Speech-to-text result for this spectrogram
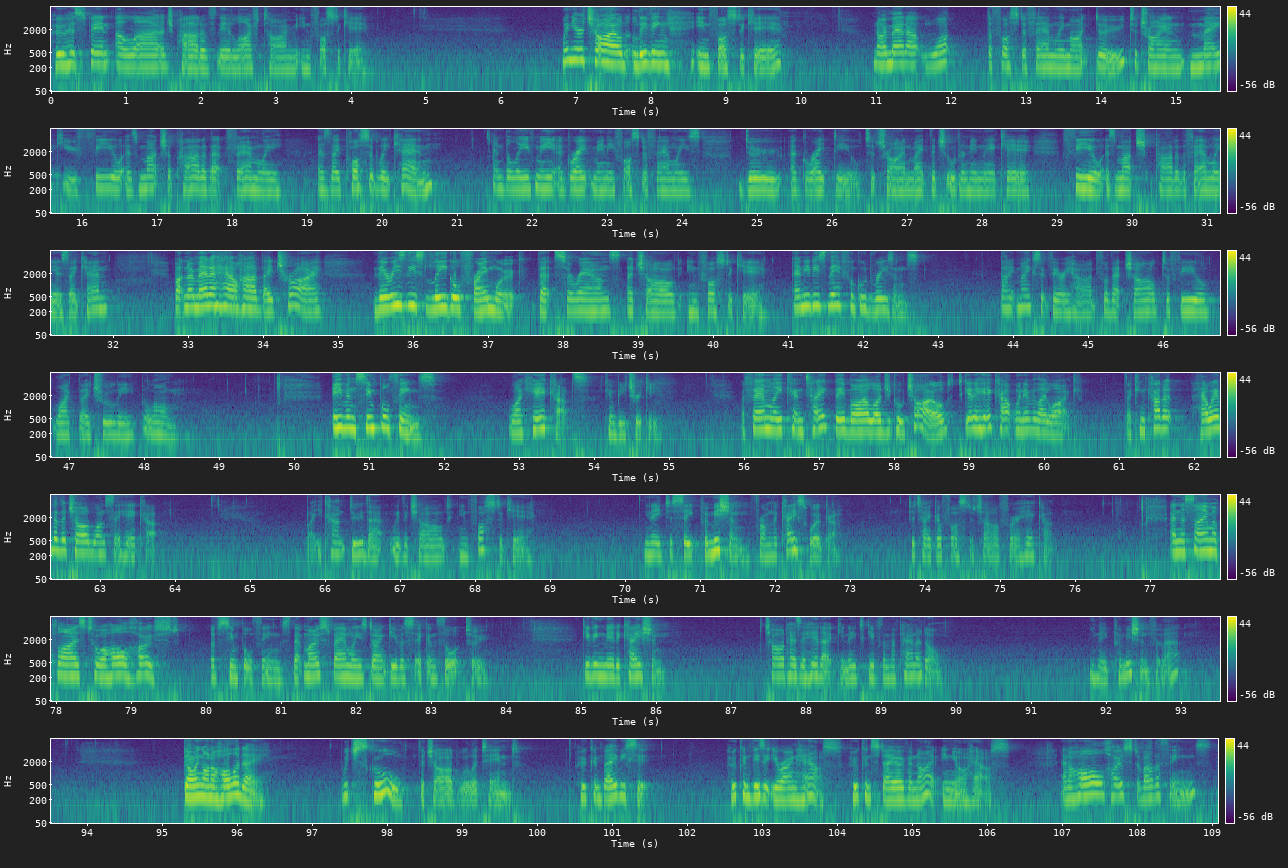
who has spent a large part of their lifetime in foster care. When you're a child living in foster care, no matter what the foster family might do to try and make you feel as much a part of that family as they possibly can. And believe me, a great many foster families do a great deal to try and make the children in their care feel as much a part of the family as they can. But no matter how hard they try, there is this legal framework that surrounds a child in foster care and it is there for good reasons. But it makes it very hard for that child to feel like they truly belong. Even simple things like haircuts can be tricky. A family can take their biological child to get a haircut whenever they like. They can cut it however the child wants their hair cut. But you can't do that with a child in foster care. You need to seek permission from the caseworker to take a foster child for a haircut. And the same applies to a whole host of simple things that most families don't give a second thought to. Giving medication. Child has a headache, you need to give them a Panadol. You need permission for that. Going on a holiday. Which school the child will attend who can babysit, who can visit your own house, who can stay overnight in your house, and a whole host of other things,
